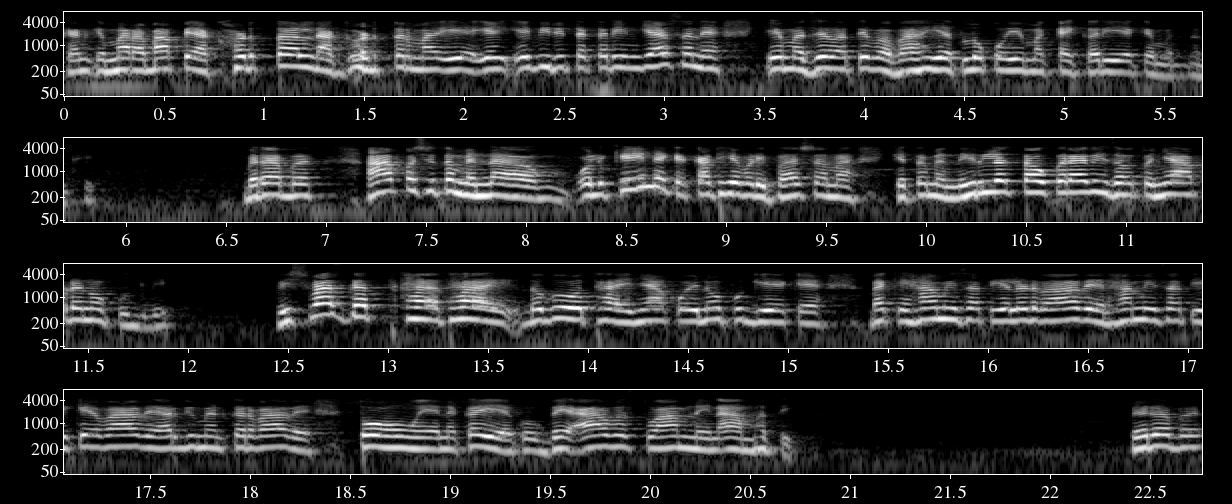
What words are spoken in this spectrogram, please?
કારણ કે મારા બાપે આ ખડતલ ના ઘડતરમાં એવી રીતે કરીને ગયા છે ને કે એમાં જેવા તેવા વાહિયાત લોકો એમાં કાંઈ કરી કેમ જ નથી. બરાબર? આ પછી તમે ના ઓલી કહીને કે કાઠિયાવાડી ભાષામાં કે તમે નિર્લજતા ઉપર આવી જાઓ તો ત્યાં આપણે ન પૂગવી. વિશ્વાસઘાત થાય, દગો થાય ત્યાં કોઈ ન પૂગીએ કે બાકી હામી સાથે લડવા આવે હામી સાથે કહેવા આવે આર્ગ્યુમેન્ટ કરવા આવે, તો હું એને કહીએ કે ભાઈ આ વસ્તુ આમ નહીં આમ હતી. બરાબર?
